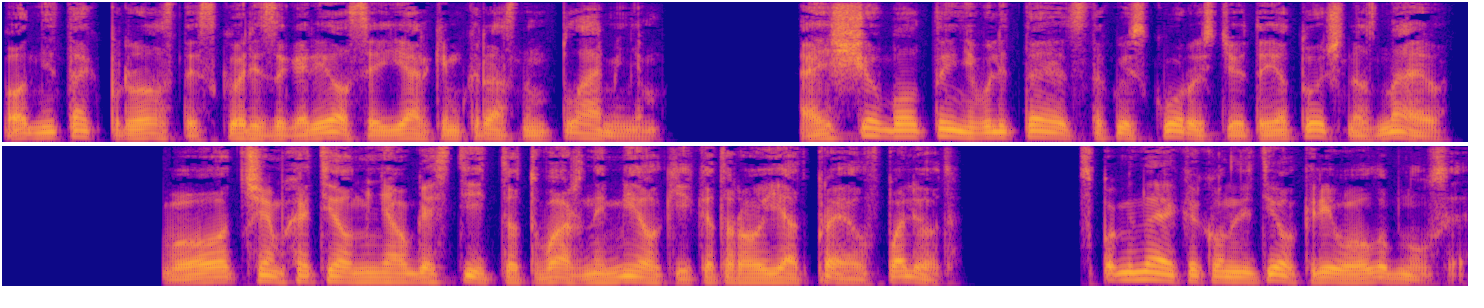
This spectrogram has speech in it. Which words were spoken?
он не так прост и вскоре загорелся ярким красным пламенем. А еще болты не вылетают с такой скоростью, это я точно знаю. Вот чем хотел меня угостить тот важный мелкий, которого я отправил в полет. Вспоминая, как он летел, криво улыбнулся.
